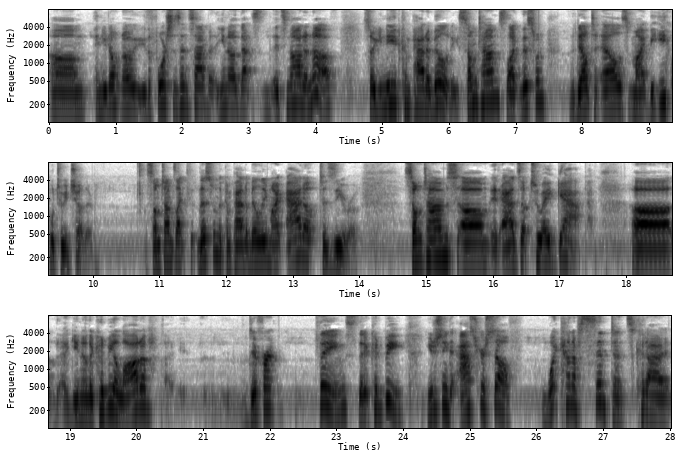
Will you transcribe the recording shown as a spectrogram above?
um, and you don't know the forces inside, but you know that's it's not enough. So you need compatibility. Sometimes, like this one, the delta L's might be equal to each other. Sometimes, like this one, the compatibility might add up to zero. Sometimes um, it adds up to a gap. Uh, you know, there could be a lot of different things that it could be. You just need to ask yourself, what kind of sentence could I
